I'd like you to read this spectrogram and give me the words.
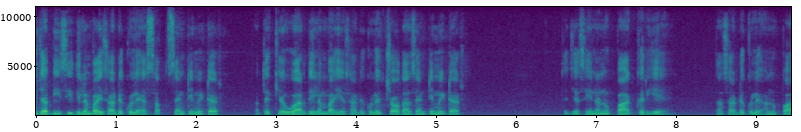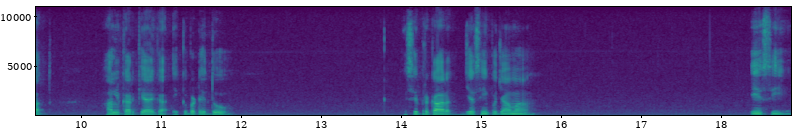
ਭੁਜਾ BC ਦੀ ਲੰਬਾਈ ਸਾਡੇ ਕੋਲ ਹੈ 7 ਸੈਂਟੀਮੀਟਰ ਅਤੇ QR ਦੀ ਲੰਬਾਈ ਹੈ ਸਾਡੇ ਕੋਲ 14 ਸੈਂਟੀਮੀਟਰ। ਤੇ ਜੇ ਅਸੀਂ ਇਹਨਾਂ ਨੂੰ ਭਾਗ ਕਰੀਏ, ਤਾਂ ਸਾਡੇ ਕੋਲ ਅਨੁਪਾਤ ਹੱਲ ਕਰਕੇ ਆਏਗਾ 1/2 ਇਸੇ ਪ੍ਰਕਾਰ ਜੇ ਅਸੀਂ ਭੁਜਾਵਾਂ AC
